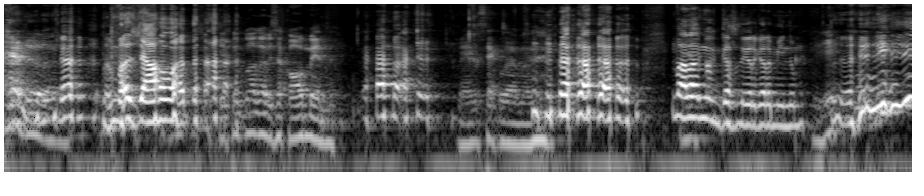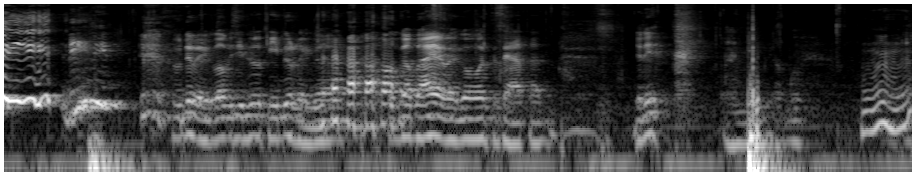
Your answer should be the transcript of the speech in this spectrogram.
aduh lemah syahwat. itu gua gak bisa komen Brengsek lu emang Malah ngegas nih gara-gara minum. Diri Udah bego, abis itu lu tidur bego Gak bahaya bego buat kesehatan Jadi Anjing Mhm.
